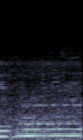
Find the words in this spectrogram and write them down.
His glory.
